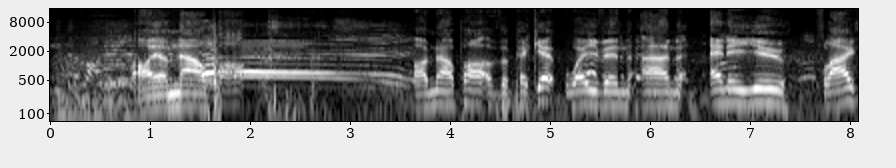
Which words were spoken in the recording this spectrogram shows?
I am now part I'm now part of the picket waving an NEU flag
